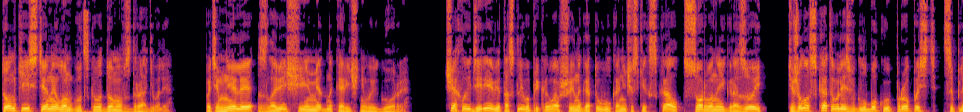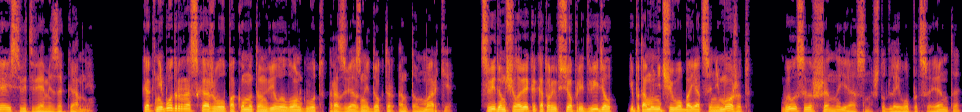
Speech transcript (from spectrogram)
Тонкие стены Лонгвудского дома вздрагивали. Потемнели зловещие медно-коричневые горы. Чахлые деревья, тоскливо прикрывавшие наготу вулканических скал, сорванные грозой, тяжело скатывались в глубокую пропасть, цепляясь ветвями за камни. Как небодро расхаживал по комнатам виллы Лонгвуд развязанный доктор Антон Марки, с видом человека, который все предвидел и потому ничего бояться не может, было совершенно ясно, что для его пациента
